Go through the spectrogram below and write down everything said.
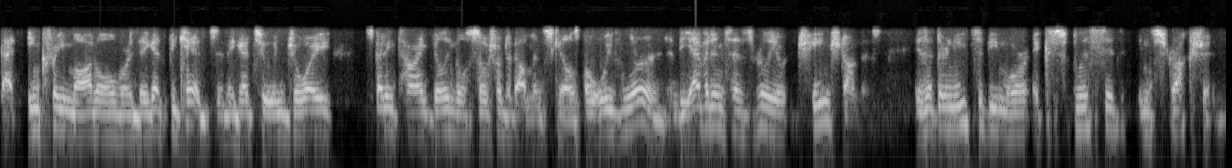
that inquiry model where they get to be kids and they get to enjoy spending time building those social development skills. But what we've learned, and the evidence has really changed on this, is that there needs to be more explicit instruction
